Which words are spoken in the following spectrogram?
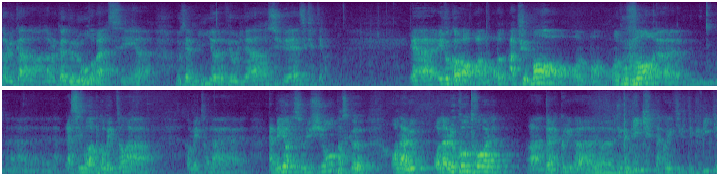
dans le cas, dans le cas de l'eau, ben, c'est euh, nos amis euh, Veolia, Suez, etc. Euh, et, donc actuellement, on, nous vend la CEMOP comme étant, la, meilleure des solutions parce qu'on a, le, on a le contrôle du public, de la collectivité publique,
